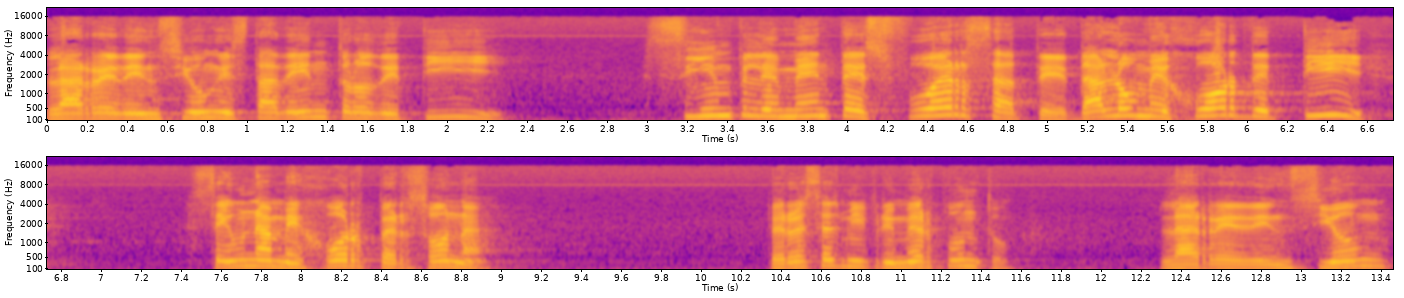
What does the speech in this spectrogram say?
la redención está dentro de ti. Simplemente esfuérzate, da lo mejor de ti, sé una mejor persona. Pero ese es mi primer punto. La redención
